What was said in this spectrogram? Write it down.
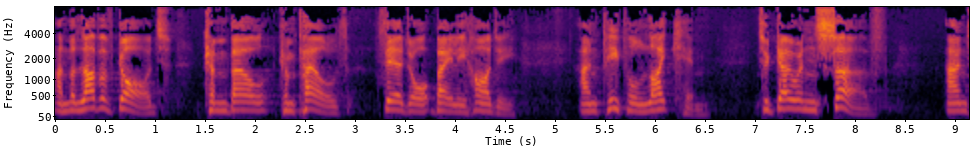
and the love of God compel, compelled Theodore Bayley Hardy and people like him to go and serve and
